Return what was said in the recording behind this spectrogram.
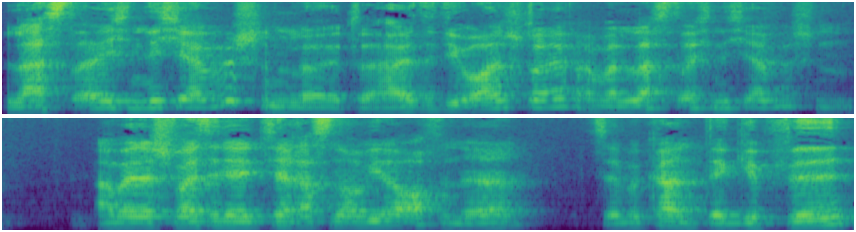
Lasst euch nicht erwischen, Leute. Haltet die Ohren steif, aber lasst euch nicht erwischen. Aber in der Schweiz sind ja die Terrassen auch wieder offen, ne? Ist ja bekannt. Der Gipfel,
